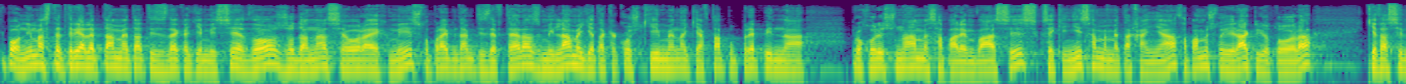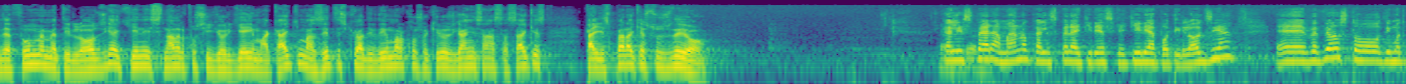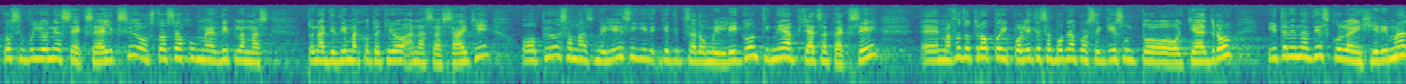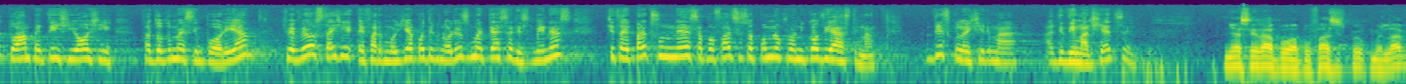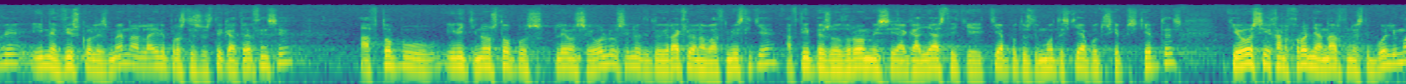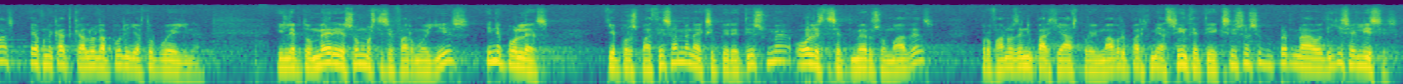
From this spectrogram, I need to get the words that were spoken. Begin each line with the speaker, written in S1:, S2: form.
S1: Λοιπόν, είμαστε τρία λεπτά μετά τις 10 και μισή εδώ, ζωντανά σε ώρα εχμής, στο prime time της Δευτέρας. Μιλάμε για τα κακό κείμενα και αυτά που πρέπει να προχωρήσουν άμεσα παρεμβάσεις. Ξεκινήσαμε με τα Χανιά, θα πάμε στο Ηράκλειο τώρα και θα συνδεθούμε με τη Λότζια. Εκείνη η συνάδελφος η Γεωργία Μακάκη, μαζί της και ο αντιδήμαρχος ο κύριος Γιάννης Αναστασάκης. Καλησπέρα και στους δύο.
S2: Καλησπέρα Μάνο, καλησπέρα κυρίες και κύριοι από τη Λότζια. Ε, Βεβαίως το Δημοτικό Συμβούλιο είναι σε εξέλιξη, ωστόσο έχουμε δίπλα μας τον Αντιδήμαρχο, τον κύριο Αναστασάκη, ο οποίος θα μας μιλήσει για την Ψαρομιλίγκο, τη νέα πιάτσα ταξί. Ε, με αυτόν τον τρόπο οι πολίτες θα μπορούν να προσεγγίσουν το κέντρο. Ήταν ένα δύσκολο εγχείρημα. Το αν πετύχει ή όχι θα το δούμε στην πορεία. Και βεβαίως θα έχει εφαρμογή από ό,τι γνωρίζουμε τέσσερις μήνες και θα υπάρξουν νέες αποφάσεις στο επόμενο χρονικό διάστημα. Δύσκολο εγχείρημα, Αντιδήμαρχε, έτσι.
S3: Μια σειρά από αποφάσεις που έχουμε λάβει είναι δύσκολες μένα, αλλά είναι προς τη σωστή κατεύθυνση. Αυτό που είναι κοινός τόπος πλέον σε όλους είναι ότι το Ηράκλειο αναβαθμίστηκε. Αυτή η πεζοδρόμηση αγκαλιάστηκε και από τους δημότες και από τους επισκέπτες και όσοι είχαν χρόνια να έρθουν στην πόλη μας έχουν κάτι καλό να πούνε για αυτό που έγινε. Οι λεπτομέρειες όμως της εφαρμογής είναι πολλές και προσπαθήσαμε να εξυπηρετήσουμε όλες τις επιμέρους ομάδες Προφανώς δεν υπάρχει άσπρο ή μαύρο, υπάρχει μια σύνθετη εξίσωση που πρέπει να οδηγεί σε λύσεις.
